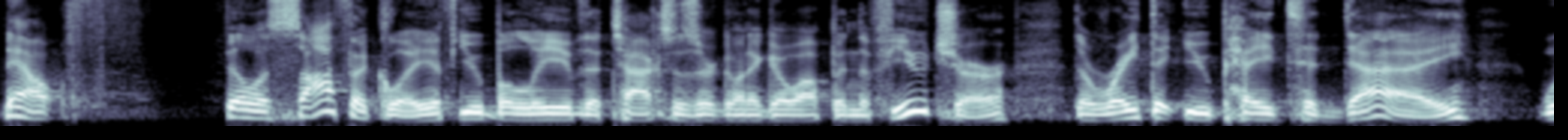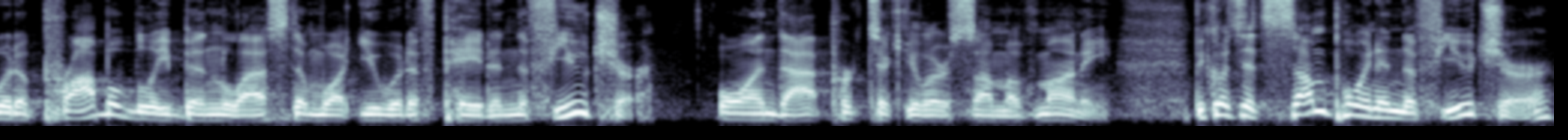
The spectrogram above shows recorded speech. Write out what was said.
Now, philosophically, if you believe that taxes are going to go up in the future, the rate that you pay today would have probably been less than what you would have paid in the future on that particular sum of money. Because at some point in the future,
